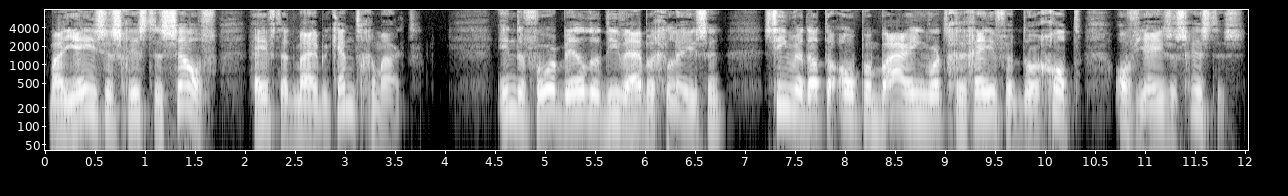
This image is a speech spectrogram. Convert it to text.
maar Jezus Christus zelf heeft het mij bekend gemaakt. In de voorbeelden die we hebben gelezen, zien we dat de openbaring wordt gegeven door God of Jezus Christus.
